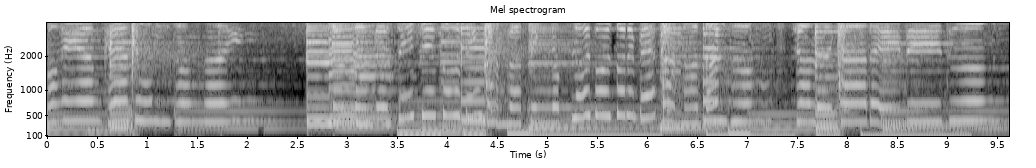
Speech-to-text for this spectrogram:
mỗi em khẽ run thăng anh Nên là nghệ sĩ chỉ số tình cảm và tình ngập lối bối rối đến bé bạn mà tan dương. Cho lời ca đầy bi thương.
